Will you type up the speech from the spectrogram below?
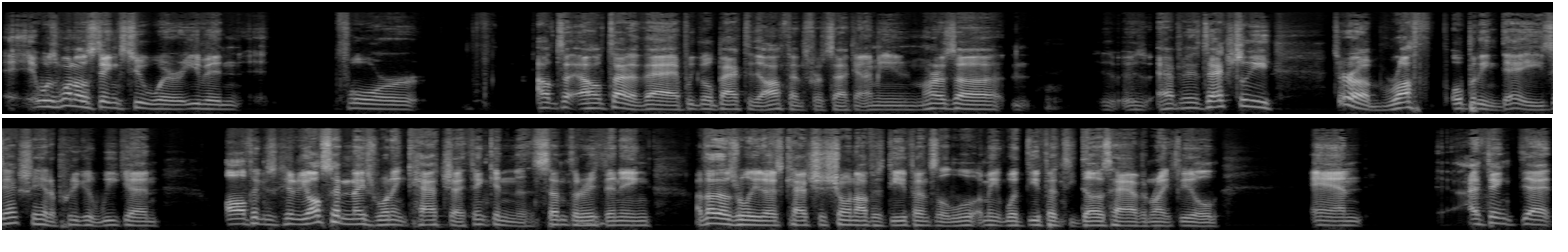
it was one of those things too where even for outside outside of that, if we go back to the offense for a second, I mean, Mazara is it's actually after a rough opening day, he's actually had a pretty good weekend. All things considered, he also had a nice running catch, I think, in the seventh or eighth mm-hmm. inning I thought that was a really nice catch, just showing off his defense a little. I mean, what defense he does have in right field, and I think that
